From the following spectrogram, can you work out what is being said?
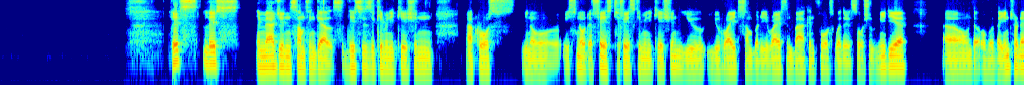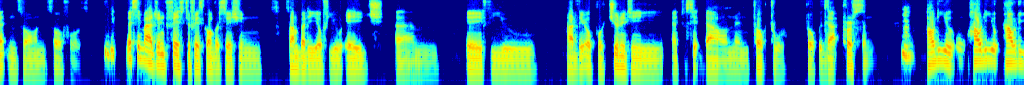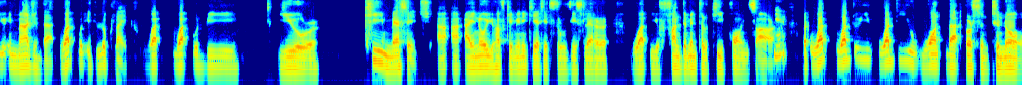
Let's let's imagine something else. This is a communication across. You know, it's not a face-to-face communication. You you write somebody writes them back and forth, whether it's social media, on the over the internet, and so on and so forth. Let's imagine face-to-face conversation. Somebody of your age, um, if you had the opportunity uh, to sit down and talk to talk with that person hmm. how do you how do you how do you imagine that what would it look like what what would be your key message I, I know you have communicated through this letter what your fundamental key points are yeah. But what what do you what do you want that person to know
